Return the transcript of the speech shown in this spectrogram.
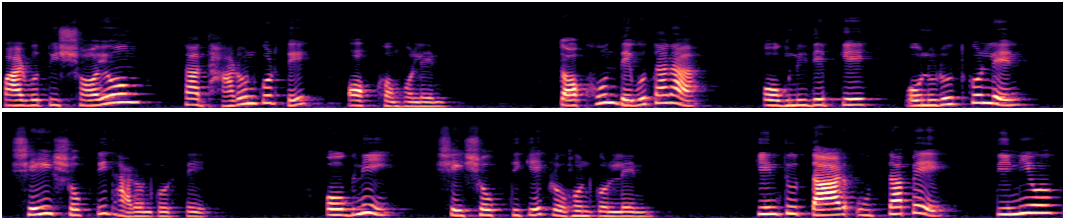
পার্বতী স্বয়ং তা ধারণ করতে অক্ষম হলেন। তখন দেবতারা অগ্নিদেবকে অনুরোধ করলেন সেই শক্তি ধারণ করতে। অগ্নি সেই শক্তিকে গ্রহণ করলেন। কিন্তু তার উত্তাপে তিনিও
